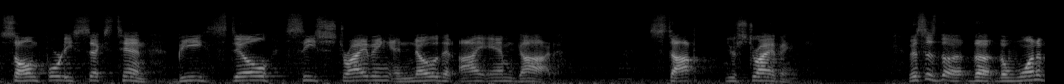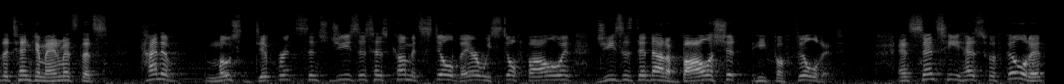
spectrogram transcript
Psalm 46:10, be still, cease striving, and know that I am God. Stop your striving. This is the, the, the one of the Ten Commandments that's kind of most different since Jesus has come. It's still there. We still follow it. Jesus did not abolish it, he fulfilled it. And since he has fulfilled it,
